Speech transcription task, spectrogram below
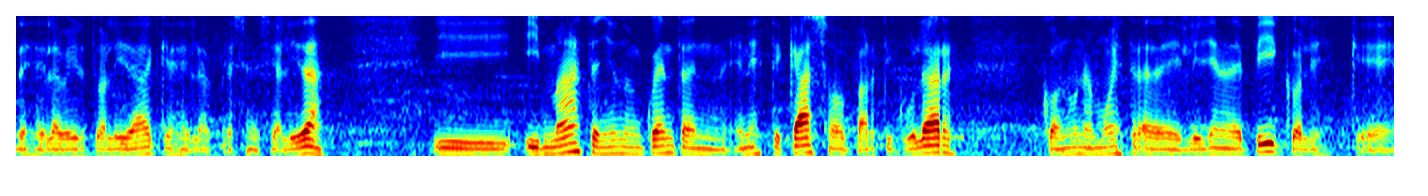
desde la virtualidad que desde la presencialidad. Y, más teniendo en cuenta en, este caso particular con una muestra de Liliana de Pícoles, que,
